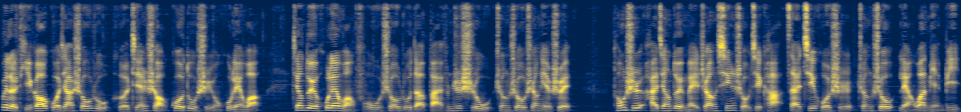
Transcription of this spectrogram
为了提高国家收入和减少过度使用互联网。将对互联网服务收入的百分之十五征收商业税，同时还将对每张新手机卡在激活时征收两万缅币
